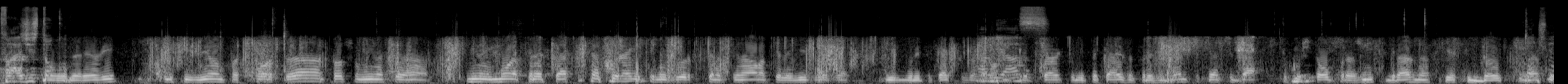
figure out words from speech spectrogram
Това е жестоко. Благодаря ви. И си взимам паспорта. Точно минаха, мина и моят ред, както на колегите на Българската национална телевизия за изборите, както за народни аз- представители, така и за президент. Така че да, току-що упражних гражданския си дълг на Точно.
